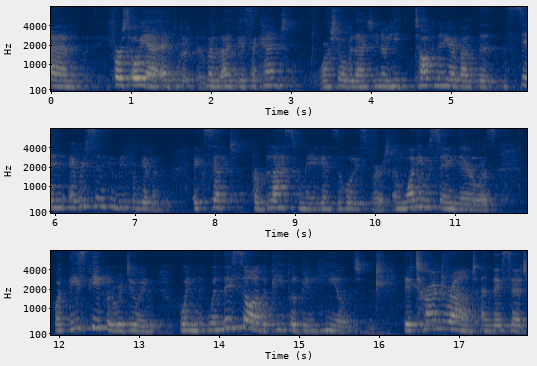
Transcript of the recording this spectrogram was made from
Um, first, oh yeah, well, I guess I can't wash over that. You know, he's talking here about the, the sin. Every sin can be forgiven except for blasphemy against the Holy Spirit. And what he was saying there was what these people were doing when, when they saw the people being healed, they turned around and they said,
